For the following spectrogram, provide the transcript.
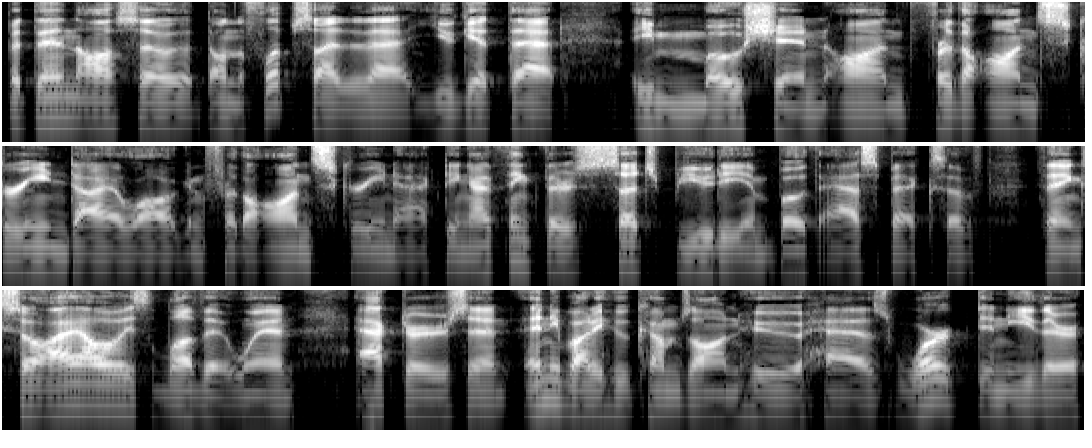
but then also on the flip side of that, you get that emotion on for the on-screen dialogue and for the on-screen acting. I think there's such beauty in both aspects of things. So I always love it when actors and anybody who comes on who has worked in either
